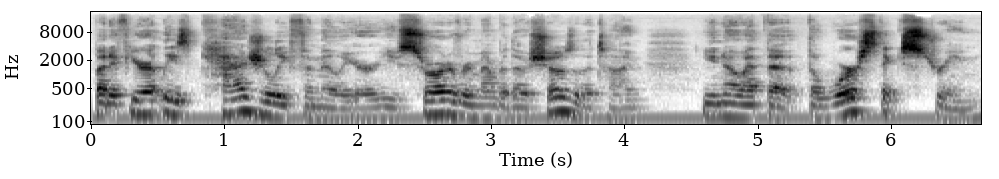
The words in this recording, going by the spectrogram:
But if you're at least casually familiar, you sort of remember those shows of the time, you know at the, the worst extreme,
